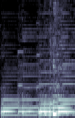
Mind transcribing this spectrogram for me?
Música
